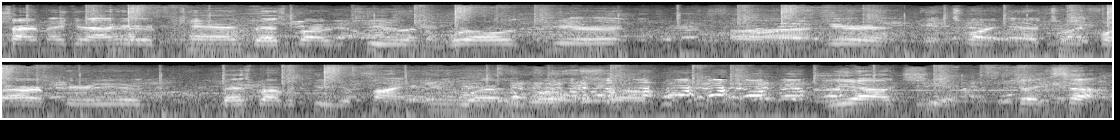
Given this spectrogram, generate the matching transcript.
try to make it out here if you can. Best barbecue in the world here, uh, here in, in, 20, in a 24-hour period. Best barbecue you'll find anywhere in the world. So we out shit. Check us out.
